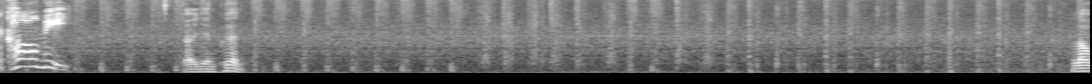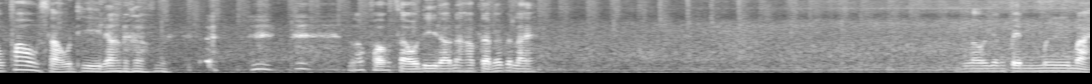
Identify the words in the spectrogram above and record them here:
recall me. ใจเย็นเพื่อน เราเฝ้าเสาดีแล้วนะครับ เราเฝ้าเสาดีแล้วนะครับ แต่ไม่เป็นไร เรายังเป็นมือใหม่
